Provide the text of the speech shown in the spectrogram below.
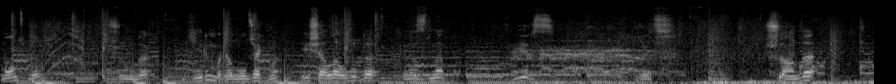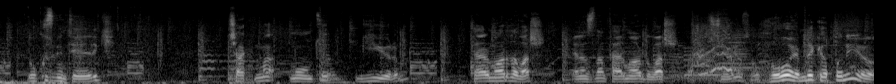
Mont bu. Şunu da giyelim bakalım olacak mı? İnşallah olur da en azından giyeriz. Evet. Şu anda 9000 TL'lik çakma montu giyiyorum. Fermuarı da var. En azından fermuarı da var. Bak? Oho hem de kapanıyor.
